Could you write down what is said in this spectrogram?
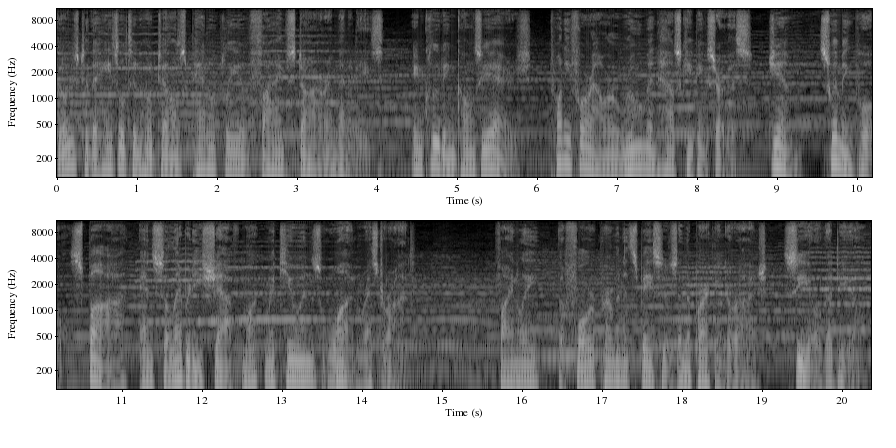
goes to the Hazelton Hotel's panoply of five-star amenities, including concierge, 24-hour room and housekeeping service, gym, swimming pool, spa, and celebrity chef Mark McEwan's One restaurant. Finally, the four permanent spaces in the parking garage seal the deal.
